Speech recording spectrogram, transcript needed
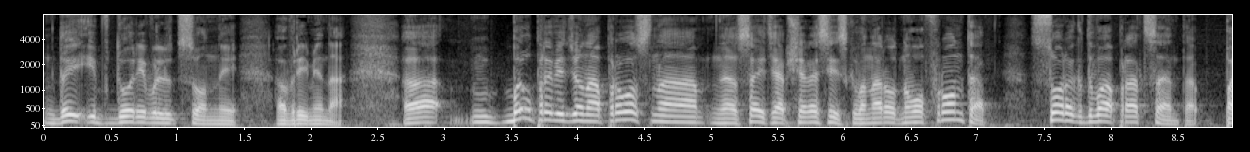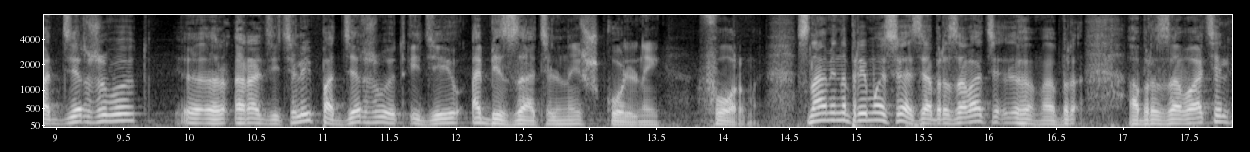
да и в дореволюционные времена. А, Был проведен опрос на э, сайте Общероссийского народного фронта. 42% поддерживают, э, родителей поддерживают идею обязательной школьной формы. С нами на прямой связи образователь, э, обра- образователь,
